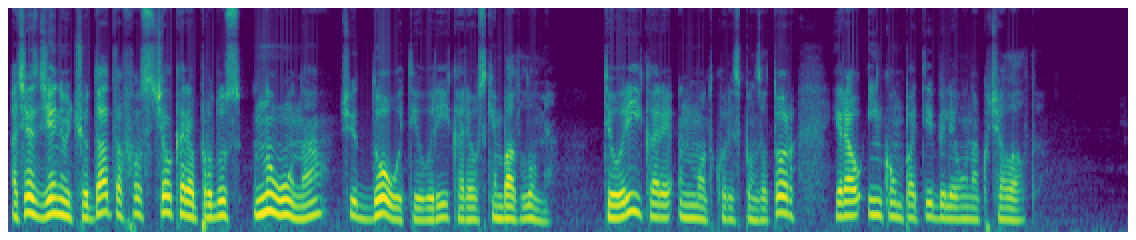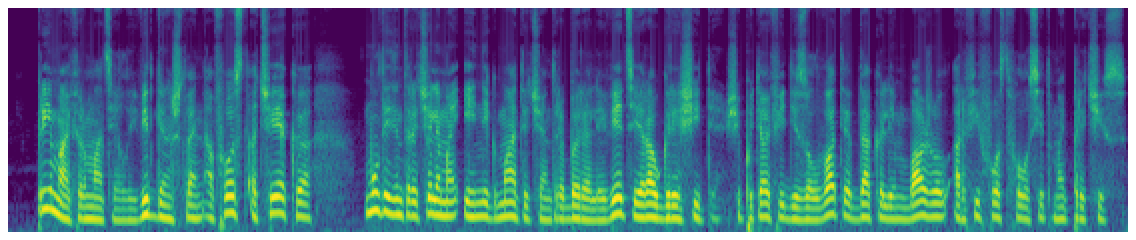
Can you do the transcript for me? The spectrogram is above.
acest geniu ciudat a fost cel care a produs nu una, ci două teorii care au schimbat lumea. Teorii care, în mod corespunzător, erau incompatibile una cu cealaltă. Prima afirmație a lui Wittgenstein a fost aceea că multe dintre cele mai enigmatice întrebări ale vieții erau greșite și puteau fi dizolvate dacă limbajul ar fi fost folosit mai precis.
